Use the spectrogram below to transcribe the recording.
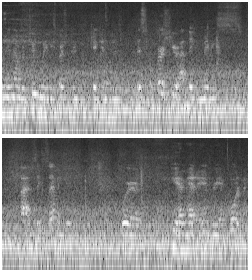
and then number two, maybe especially kicking on this, this is the first year, I think, in maybe five, six, seven years, where you haven't had an injury at quarterback,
